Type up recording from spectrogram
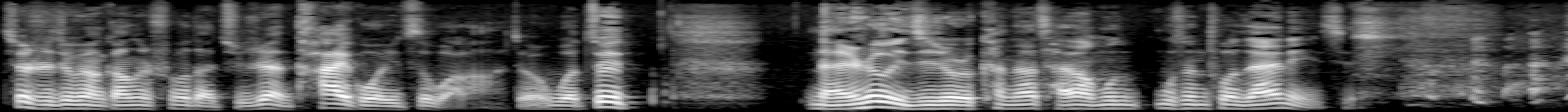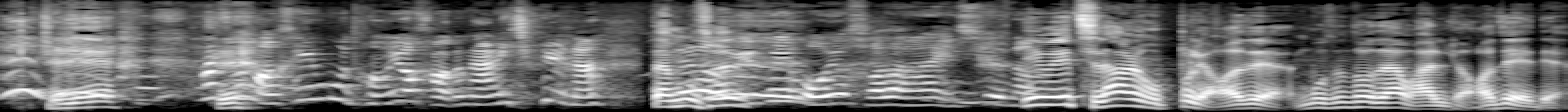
确实就像刚才说的，矩阵太过于自我了。就是我最难受一集就是看他采访木木村拓哉那一集，直接 他采访黑木瞳又好到哪里去呢？但木村于飞鸿又好到哪里去呢？因为其他人我不了解，木村拓哉我还了解一点，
